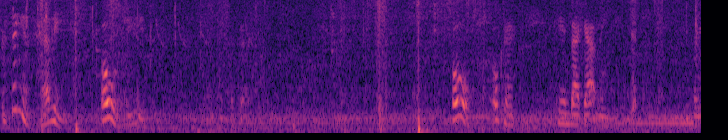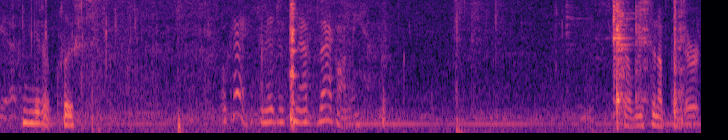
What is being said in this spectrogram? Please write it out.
This thing is heavy. Oh, jeez. Okay. Oh, okay. Came back at me. I get it. Get up close. Okay, and it just snaps back on me. Loosen up the dirt.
